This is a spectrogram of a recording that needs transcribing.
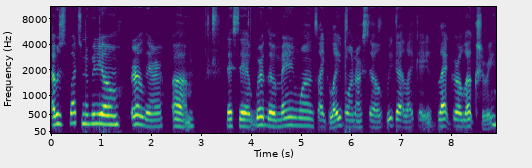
I was watching a video earlier, um, that said we're the main ones like labeling ourselves. We got like a black girl luxury.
